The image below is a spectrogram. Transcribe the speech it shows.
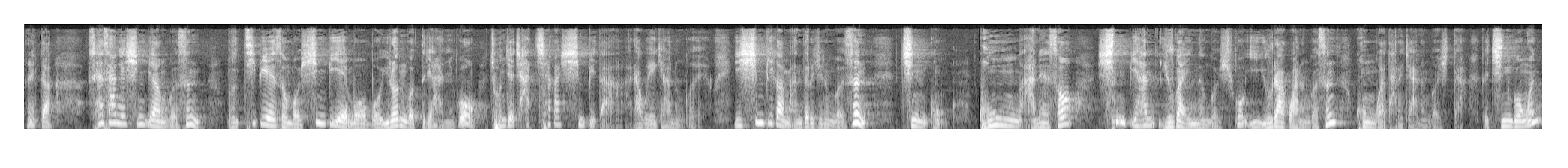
그러니까 세상에 신비한 것은 무슨 TV에서 뭐 신비해 뭐, 뭐 이런 것들이 아니고 존재 자체가 신비다라고 얘기하는 거예요. 이 신비가 만들어지는 것은 진공, 공 안에서 신비한 유가 있는 것이고 이 유라고 하는 것은 공과 다르지 않은 것이다. 그 진공은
